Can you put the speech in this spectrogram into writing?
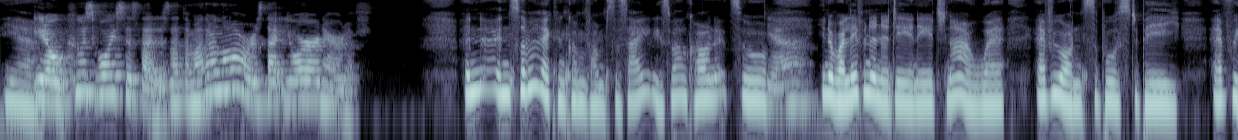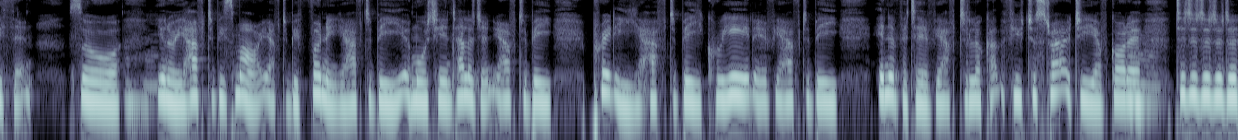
Yeah. you know whose voice is that? Is that the mother-in-law or is that your narrative And and some of it can come from society as well, can't it? So yeah you know, we're living in a day and age now where everyone's supposed to be everything. So, Mhm. you know, you have to be smart, you have to be funny, you have to be emotionally intelligent, you have to be pretty, you have to be creative, you have to be innovative, you have to look at the future strategy, you've got to, da, da, da, da, da,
